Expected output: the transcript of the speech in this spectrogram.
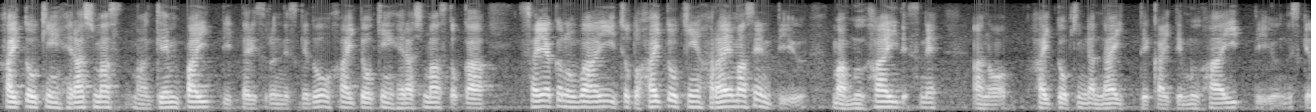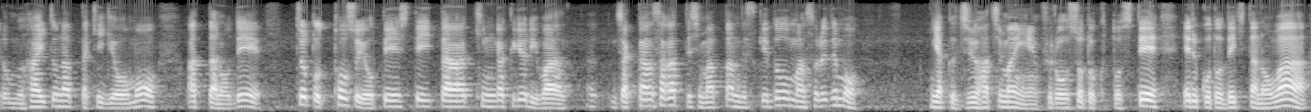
配当金減らします。まあ、減配って言ったりするんですけど、配当金減らしますとか、最悪の場合、ちょっと配当金払えませんっていう、まあ、無配ですね。あの、配当金がないって書いて無配っていうんですけど、無配となった企業もあったので、ちょっと当初予定していた金額よりは若干下がってしまったんですけど、まあ、それでも約18万円不労所得として得ることできたのは、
